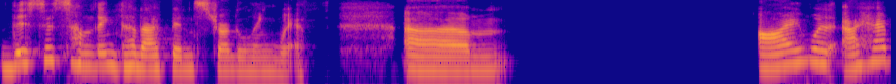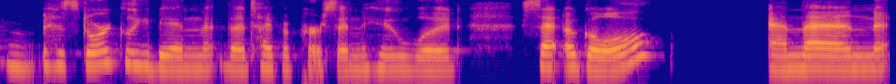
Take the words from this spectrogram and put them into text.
this is something that I've been struggling with. Um, I would I have historically been the type of person who would set a goal and then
